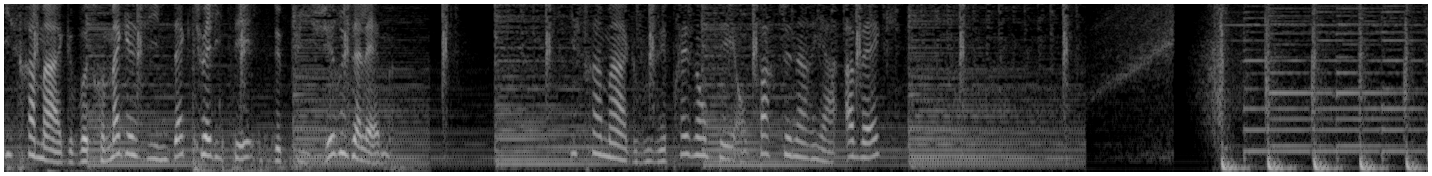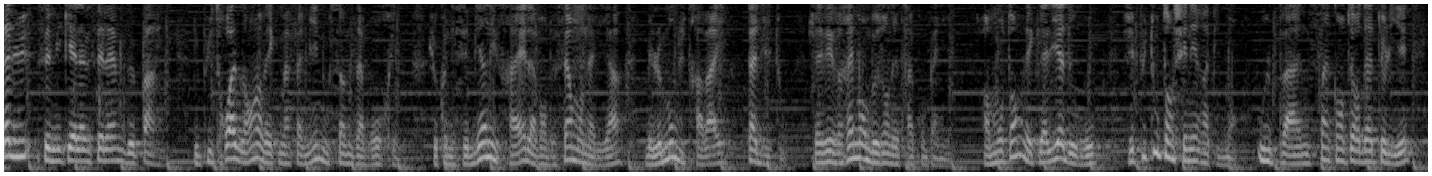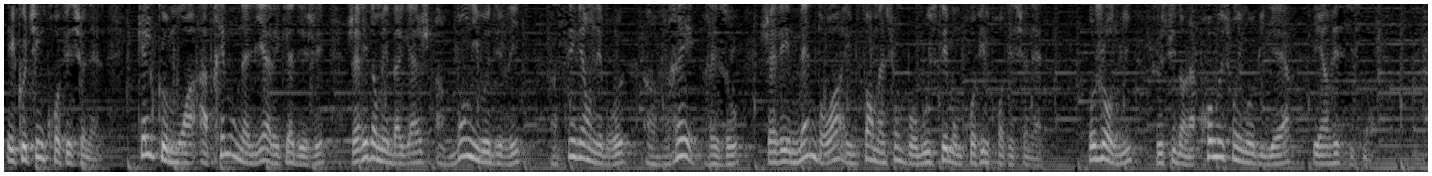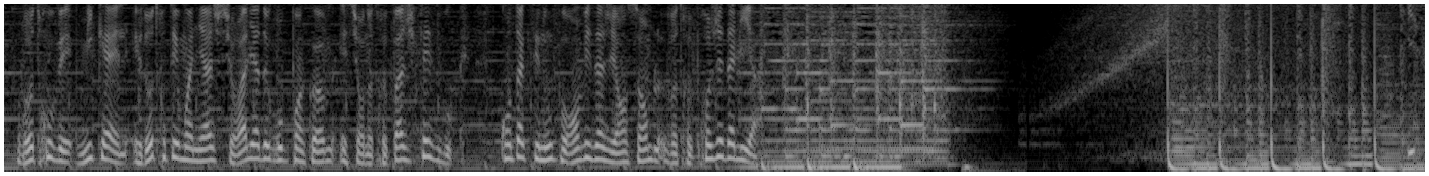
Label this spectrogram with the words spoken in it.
Isramag, votre magazine d'actualité depuis Jérusalem. Isramag vous est présenté en partenariat avec Salut, c'est Michael Amselem de Paris. Depuis trois ans, avec ma famille, nous sommes à Brooklyn. Je connaissais bien l'Israël avant de faire mon alia, mais le monde du travail, pas du tout. J'avais vraiment besoin d'être accompagné. En montant avec l'ALIA de groupe, j'ai pu tout enchaîner rapidement. Ulpan, 50 heures d'atelier et coaching professionnel. Quelques mois après mon allié avec l'ADG, j'avais dans mes bagages un bon niveau d'évrite, un CV en hébreu, un vrai réseau. J'avais même droit à une formation pour booster mon profil professionnel. Aujourd'hui, je suis dans la promotion immobilière et investissement. Retrouvez Michael et d'autres témoignages sur aliadegroupe.com et sur notre page Facebook. Contactez-nous pour envisager ensemble votre projet d'ALIA.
